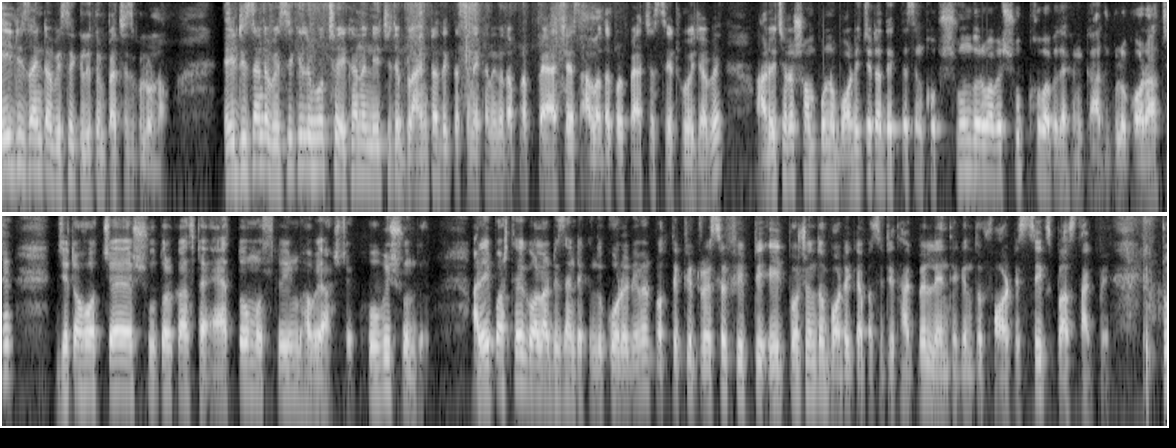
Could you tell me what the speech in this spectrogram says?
এই ডিজাইনটা বেসিক্যালি তুমি প্যাচেসগুলো নাও। এই ডিজাইনটা বেসিক্যালি হচ্ছে এখানে নিচে যে ব্ল্যাঙ্কটা দেখতেছেন, এখানে কিন্তু আপনার প্যাচেস আলাদা করে প্যাচেস সেট হয়ে যাবে। আর এছাড়া সম্পূর্ণ বডি যেটা দেখতেছেন, খুব সুন্দরভাবে, সূক্ষ্মভাবে দেখেন কাজগুলো করা আছে, যেটা হচ্ছে সুতোর কাজটা এত মসৃণ ভাবে আসছে, খুবই সুন্দর। আর এই পাশ থেকে গলার ডিজাইনটা কিন্তু করে নেবেন। প্রত্যেকটি ড্রেসের ফিফটি এইট পর্যন্ত বডি ক্যাপাসিটি থাকবে লেন্থে কিন্তু ফর্টি সিক্স প্লাস থাকবে। একটু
